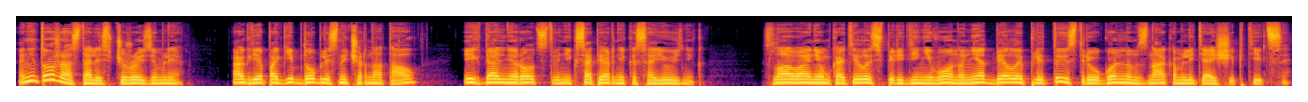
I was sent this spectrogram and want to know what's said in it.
Они тоже остались в чужой земле. А где погиб доблестный Чернотал, их дальний родственник, соперник и союзник? Слава о нем катилась впереди него, но нет белой плиты с треугольным знаком летящей птицы.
